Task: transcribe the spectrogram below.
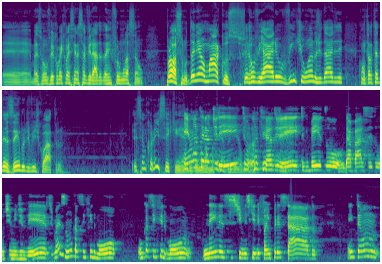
É, mas vamos ver como é que vai ser nessa virada da reformulação. Próximo, Daniel Marcos, ferroviário, 21 anos de idade, Contrato até dezembro de 24. Esse é um que eu nem sei quem é. É um né? lateral direito, um lateral direito, que veio do, da base do time de verde, mas nunca se firmou, nunca se firmou nem nesses times que ele foi emprestado. Então,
